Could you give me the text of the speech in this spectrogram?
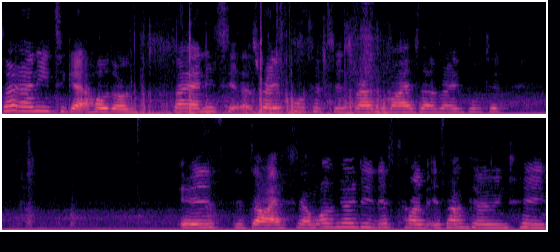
something I need to get, hold on, something I need to get that's very important to this randomizer, very important, is the dice. Now what I'm going to do this time is I'm going to,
